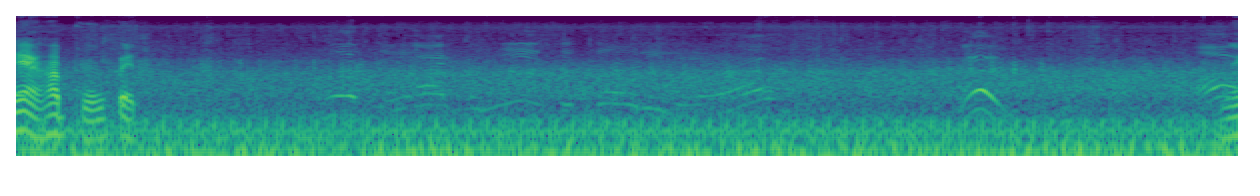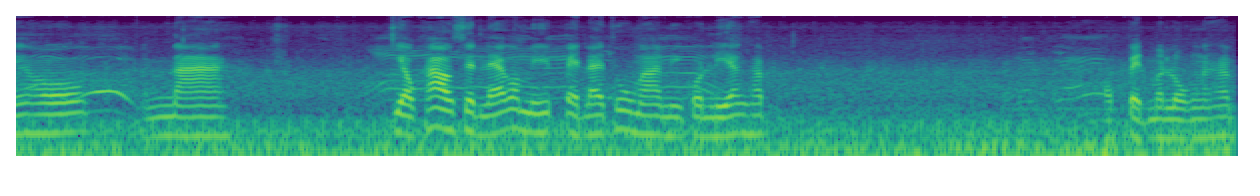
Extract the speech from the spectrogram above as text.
เนี่ยครับฝูงเป็ดนี่เขาทำนาเกี่ยวข้าวเสร็จแล้วก็มีเป็ดลายทุ่งมามีคนเลี้ยงครับ เอาเป็ดมาลงนะครับ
